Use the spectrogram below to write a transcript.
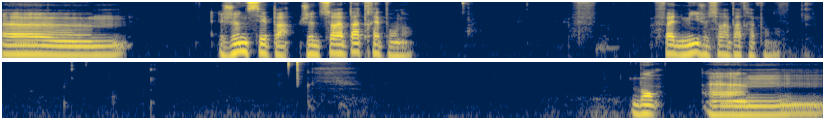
Euh, je ne sais pas. Je ne saurais pas te répondre. Fadmi, je ne saurais pas te répondre. Bon. Euh,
